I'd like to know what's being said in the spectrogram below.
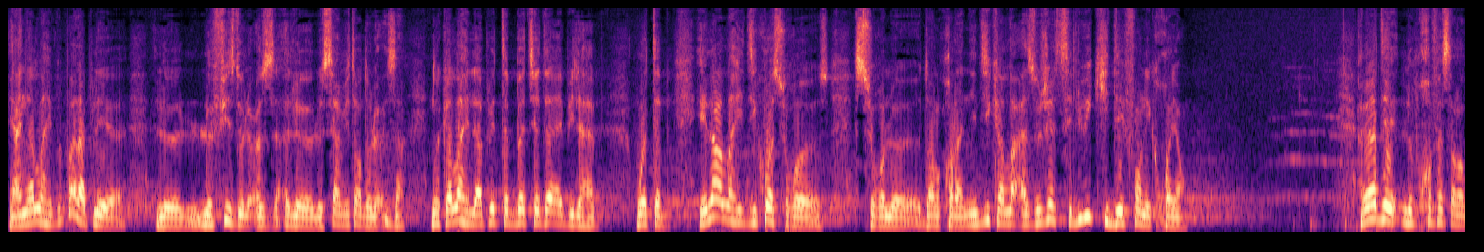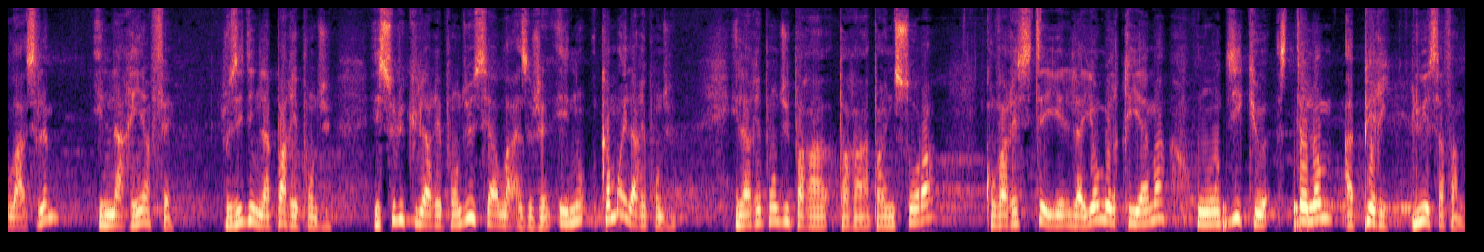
Et Allah, il ne peut pas l'appeler euh, le, le, fils de l'Uzza, le, le, serviteur de l'Uzza. Donc Allah, il l'a appelé Tabbat Yada Abi Lahab. Et là, Allah, il dit quoi sur, euh, sur le, dans le Coran? Il dit qu'Allah Azzawajal, c'est lui qui défend les croyants. Regardez, le sallam, il n'a rien fait. Je vous ai dit, il n'a pas répondu. Et celui qui lui a répondu, c'est Allah Azzawajal. Et non, comment il a répondu? Il a répondu par, un, par, un, par une surah qu'on va réciter, la Yom el Qiyamah, où on dit que tel homme a péri, lui et sa femme.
